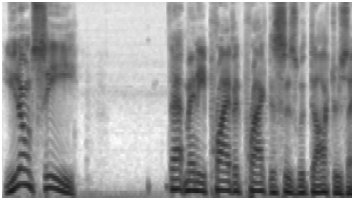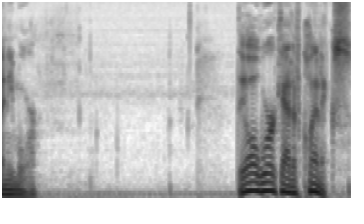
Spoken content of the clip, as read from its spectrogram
you don't see that many private practices with doctors anymore. They all work out of clinics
